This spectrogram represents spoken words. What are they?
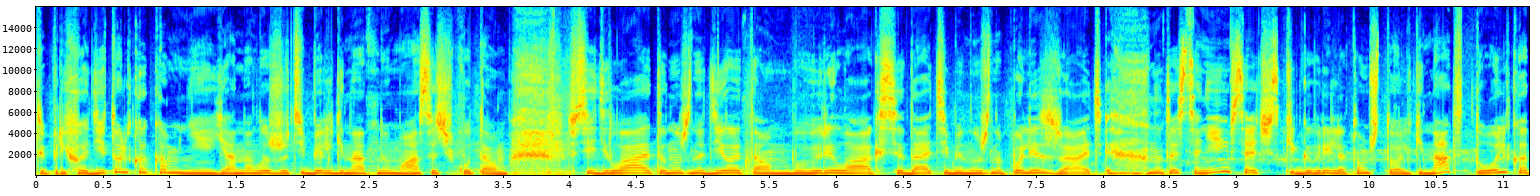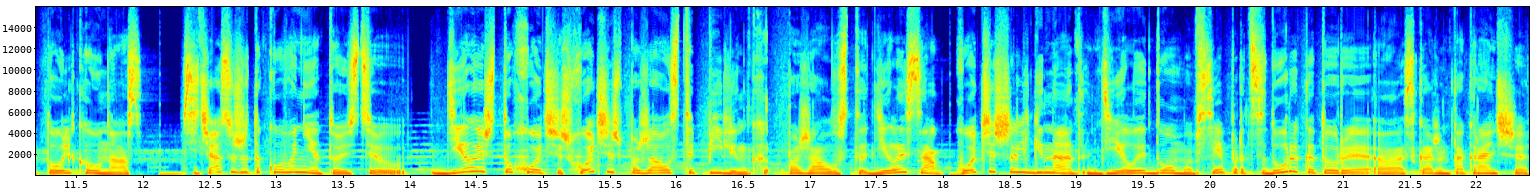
ты приходи только ко мне, я наложу тебе альгинатную масочку, там, все дела, это нужно делать там в релаксе, да, тебе нужно полежать. ну, то есть они всячески говорили о том, что альгинат только-только у нас. Сейчас уже такого нет. То есть э, делай, что хочешь. Хочешь, пожалуйста, пилинг, пожалуйста, делай сам. Хочешь альгинат, делай дома. Все процедуры, которые, э, скажем так, раньше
